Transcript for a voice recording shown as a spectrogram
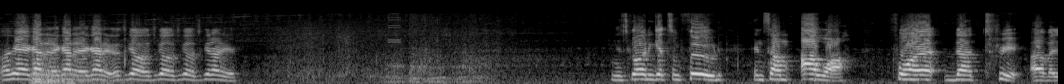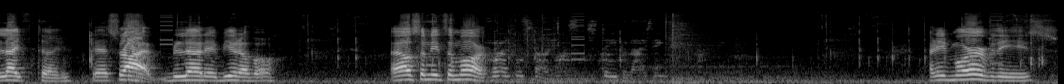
Okay, I got it, I got it, I got it. Let's go, let's go, let's go, let's get out of here. Let's go ahead and get some food and some awa for the trip of a lifetime. That's right, bloody beautiful. I also need some more. Vital signs stabilizing. I need more of these.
